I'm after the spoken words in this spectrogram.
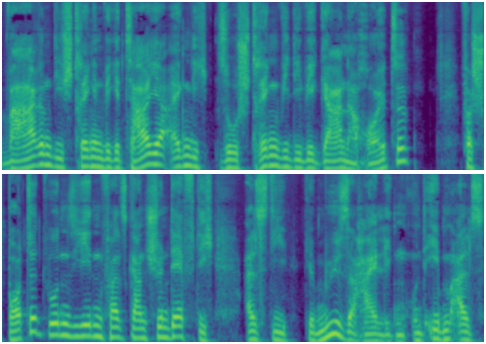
Waren die strengen Vegetarier eigentlich so streng wie die Veganer heute? Verspottet wurden sie jedenfalls ganz schön deftig als die Gemüseheiligen und eben als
